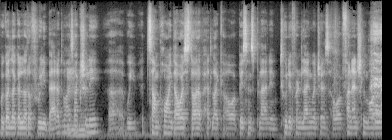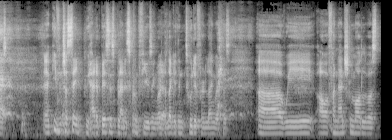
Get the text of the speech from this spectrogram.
We got like a lot of really bad advice actually. Uh, we at some point our startup had like our business plan in two different languages. Our financial model was like even just saying we had a business plan is confusing, right? Yeah. But like it in two different languages. Uh, we our financial model was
